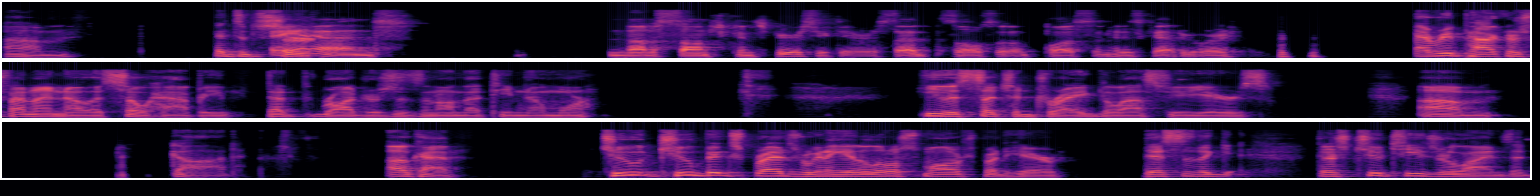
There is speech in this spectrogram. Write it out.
Um, it's absurd. And not a staunch conspiracy theorist. That's also a plus in his category. Every Packers fan I know is so happy that Rodgers isn't on that team no more. He was such a drag the last few years. Um, God. Okay two two big spreads. We're gonna get a little smaller spread here. This is the there's two teaser lines that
